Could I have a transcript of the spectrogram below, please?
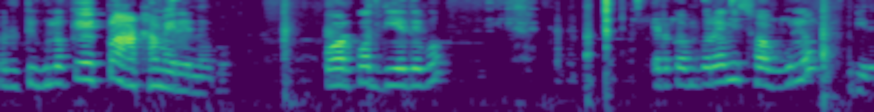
রুটিগুলোকে একটু আঠা মেরে নেব। পরপর দিয়ে দেব। এরকম করে আমি সবগুলো দিয়ে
